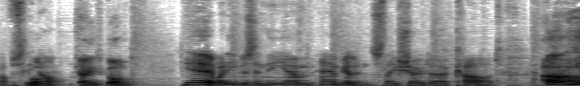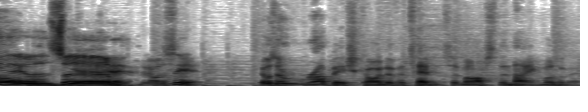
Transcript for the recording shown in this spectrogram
Obviously What? not. James Bond. Yeah, when he was in the um, ambulance, they showed a card. Oh, yeah, it was. Um. Did anyone see it? It was a rubbish kind of attempt to mask the name, wasn't it?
